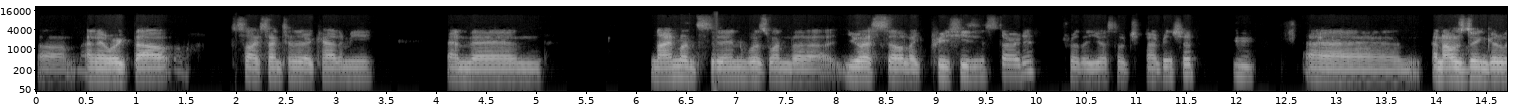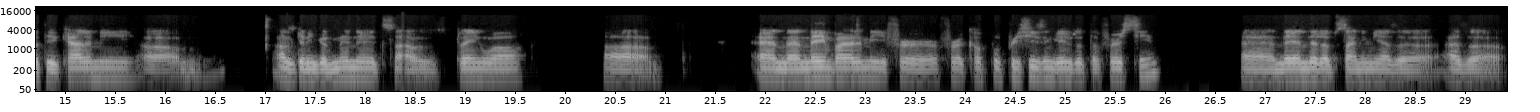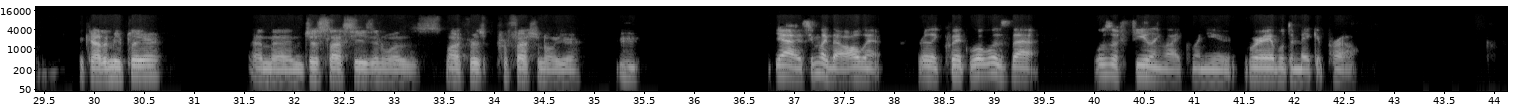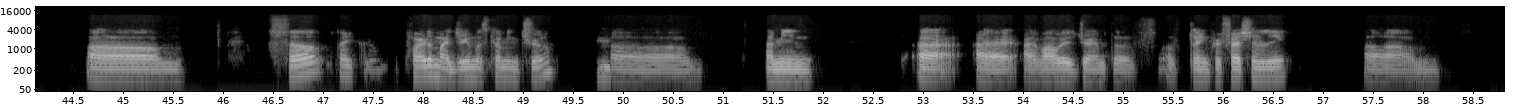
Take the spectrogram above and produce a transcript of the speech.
um, and it worked out. So I signed to their academy, and then nine months in was when the USL like preseason started for the USL Championship, Mhm. and and I was doing good with the academy. Um, I was getting good minutes. I was playing well. Um, and then they invited me for for a couple preseason games with the first team, and they ended up signing me as a as a academy player. And then just last season was my first professional year. Yeah, it seemed like that all went really quick. What was that? What was the feeling like when you were able to make it pro? Um, felt like part of my dream was coming true. Mhm. Um, I mean, uh, I I've always dreamt of of playing professionally. Um,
